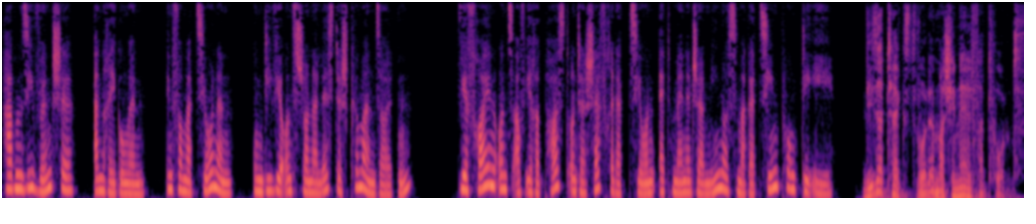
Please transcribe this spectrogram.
Haben Sie Wünsche, Anregungen, Informationen, um die wir uns journalistisch kümmern sollten? Wir freuen uns auf Ihre Post unter chefredaktion at manager-magazin.de. Dieser Text wurde maschinell vertont.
